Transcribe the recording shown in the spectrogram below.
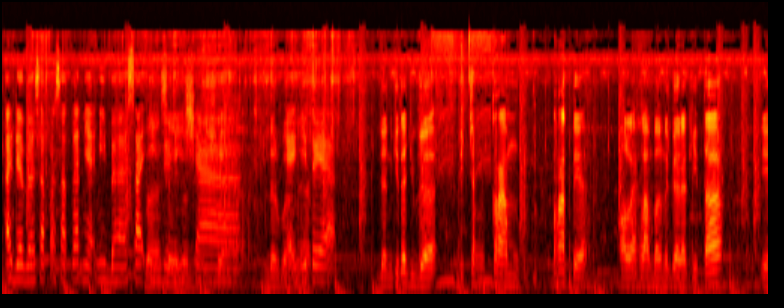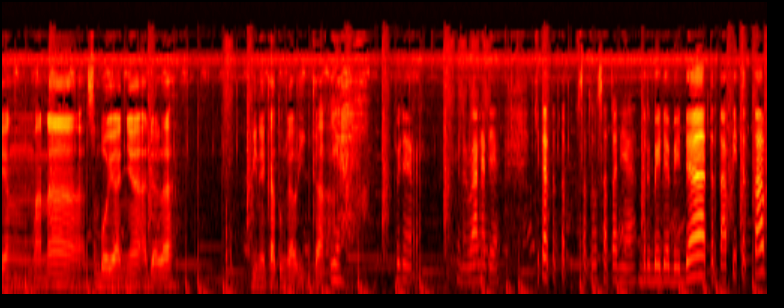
ada bahasa persatuan yakni bahasa, bahasa Indonesia. Indonesia bener Kayak banget gitu ya. dan kita juga dicengkram erat ya oleh lambang negara kita yang mana semboyannya adalah Bhinneka Tunggal Ika. Iya, bener, bener banget ya. Kita tetap satu kesatuan ya, berbeda-beda, tetapi tetap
